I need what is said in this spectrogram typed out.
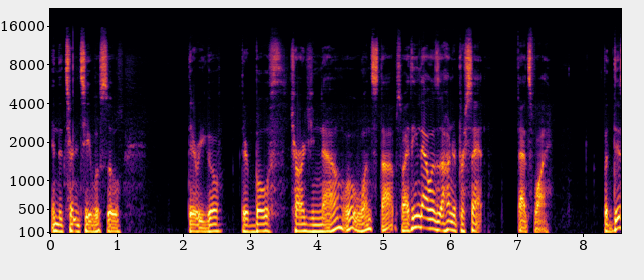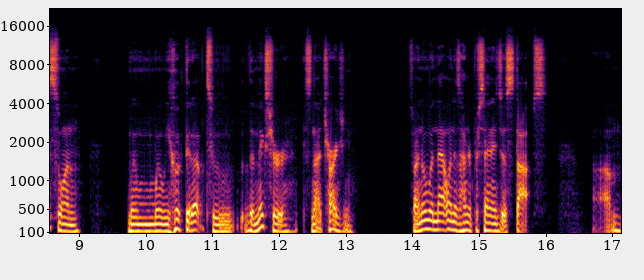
in the turntable. So there we go. They're both charging now. Oh, one stop. So I think that was 100%. That's why. But this one, when, when we hooked it up to the mixer, it's not charging. So I know when that one is 100%, it just stops. Um,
